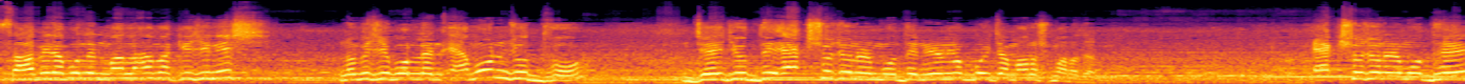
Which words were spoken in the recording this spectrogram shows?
সাহাবিরা বললেন, মালহামা কি জিনিস? নবীজি বললেন, এমন যুদ্ধ, যে যুদ্ধে একশো জনের মধ্যে নিরানব্বইটা মানুষ মারা যাবে। একশো জনের মধ্যে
